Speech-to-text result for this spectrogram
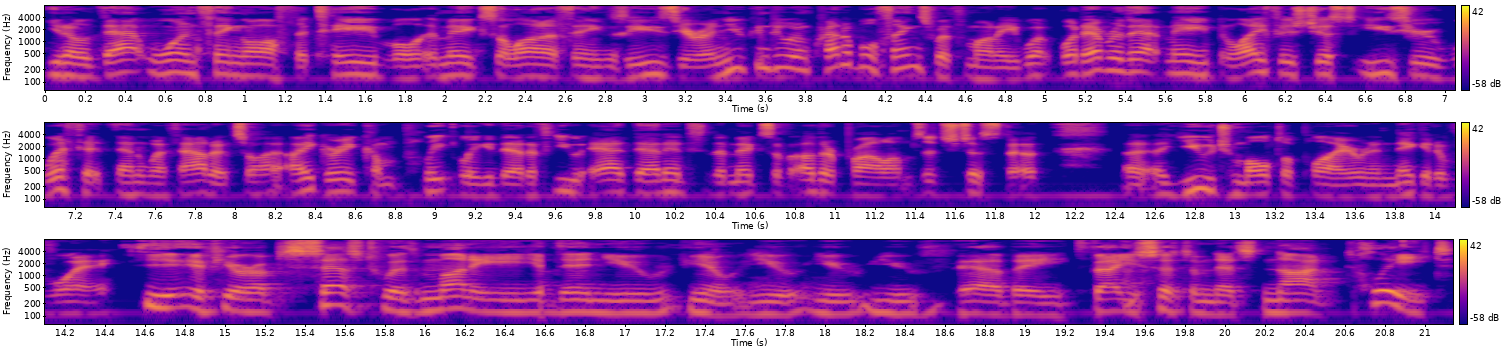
you know that one thing off the table it makes a lot of things easier. And you can do incredible things with money. Whatever that may be life is just easier with it than without it. So I, agree completely that if you add that into the mix of other problems it's just a, a huge multiplier in a negative way. If you're obsessed with money then you you know you you you have a value system that's not complete.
